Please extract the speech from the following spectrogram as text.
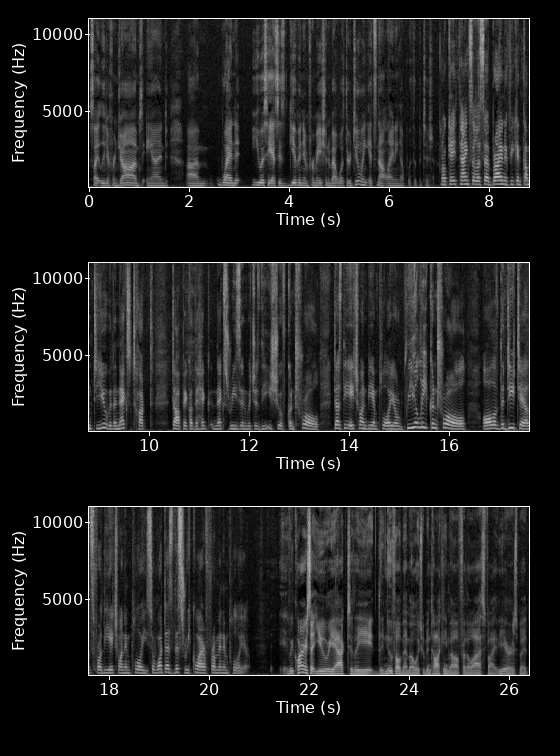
slightly different jobs. And um, when USCIS is given information about what they're doing, it's not lining up with the petition. Okay, thanks, Alyssa. Brian, if we can come to you with the next hot topic or the he- next reason, which is the issue of control. Does the H 1B employer really control all of the details for the H 1 employee? So, what does this require from an employer? It requires that you react to the the Neufeld memo, which we've been talking about for the last five years. But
